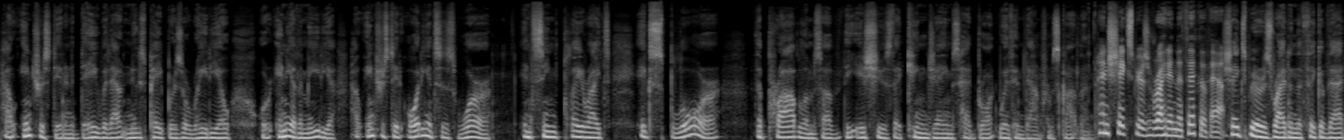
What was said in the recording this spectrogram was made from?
how interested in a day without newspapers or radio or any other media, how interested audiences were in seeing playwrights explore the problems of the issues that King James had brought with him down from Scotland. And Shakespeare's right in the thick of that. Shakespeare is right in the thick of that.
